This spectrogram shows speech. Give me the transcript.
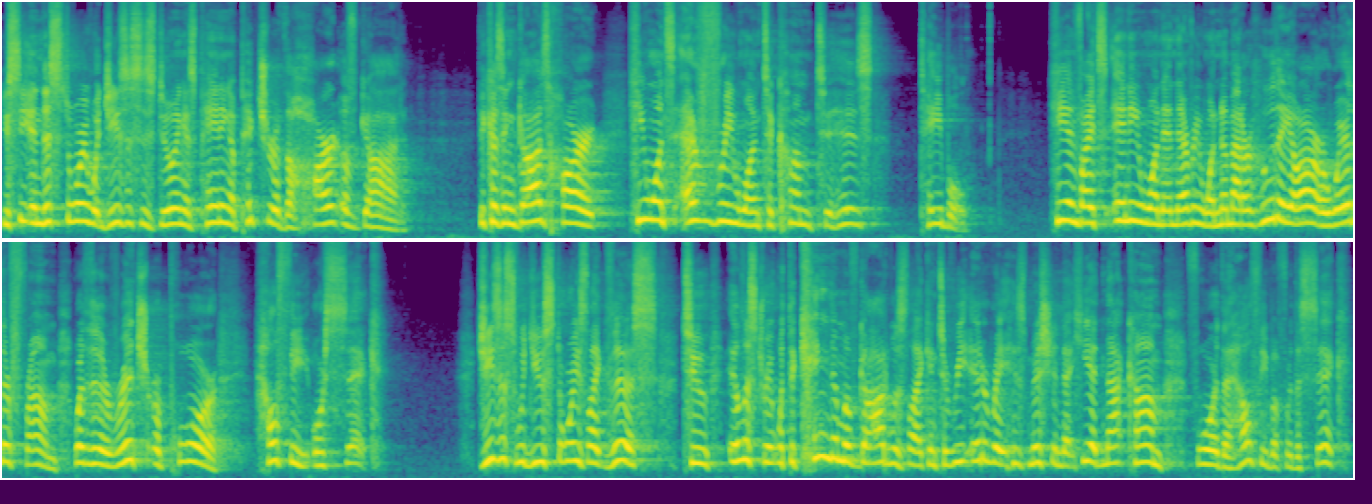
You see, in this story, what Jesus is doing is painting a picture of the heart of God. Because in God's heart, He wants everyone to come to His table. He invites anyone and everyone, no matter who they are or where they're from, whether they're rich or poor, healthy or sick. Jesus would use stories like this to illustrate what the kingdom of God was like and to reiterate his mission that he had not come for the healthy, but for the sick,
